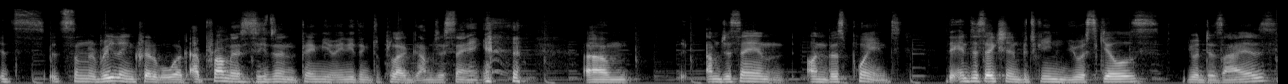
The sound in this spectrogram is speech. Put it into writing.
It's it's some really incredible work. I promise he didn't pay me or anything to plug. I'm just saying. um, I'm just saying on this point, the intersection between your skills, your desires,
